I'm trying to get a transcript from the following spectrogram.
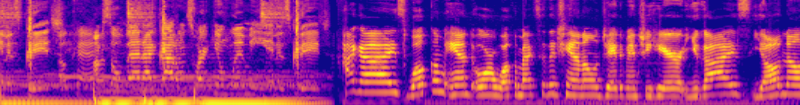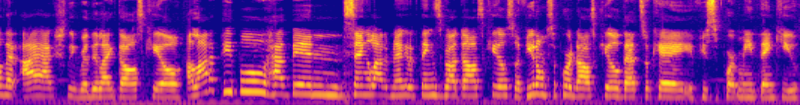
in his bitch. Okay. I'm so bad I got him twerking with me in his bitch. Hi guys, welcome and or welcome back to the channel. J Devinci here. You guys, y'all know that I actually really like Dolls Kill. A lot of people have been saying a lot of negative things about Dolls Kill, so if you don't support Dolls Kill, that's okay. If you support me, thank you.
